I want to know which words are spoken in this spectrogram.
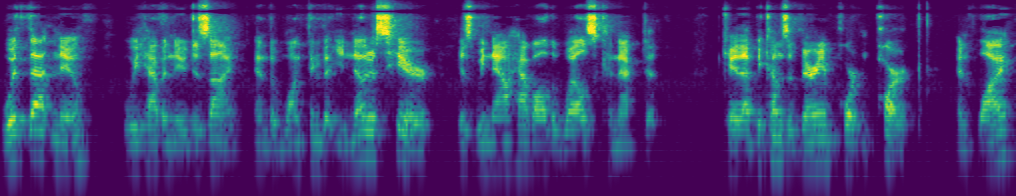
With that new, we have a new design. And the one thing that you notice here is we now have all the wells connected. Okay, that becomes a very important part. And why?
